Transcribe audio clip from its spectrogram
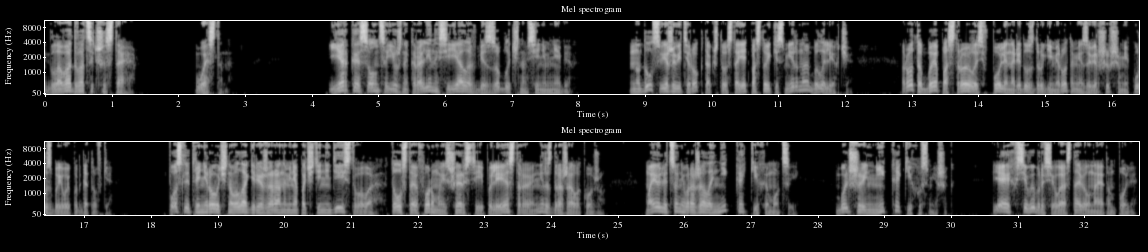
Глава 26. Уэстон. Яркое солнце Южной Каролины сияло в безоблачном синем небе. Но дул свежий ветерок, так что стоять по стойке смирно было легче. Рота «Б» построилась в поле наряду с другими ротами, завершившими курс боевой подготовки. После тренировочного лагеря жара на меня почти не действовала, толстая форма из шерсти и полиэстера не раздражала кожу. Мое лицо не выражало никаких эмоций. Больше никаких усмешек. Я их все выбросил и оставил на этом поле.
